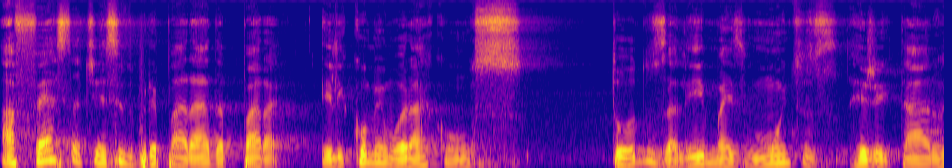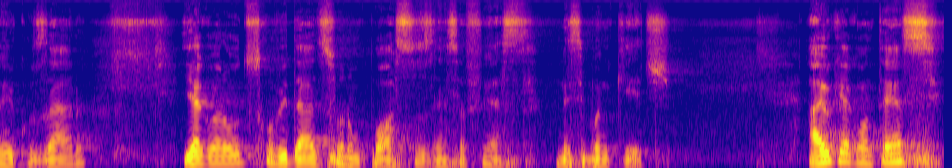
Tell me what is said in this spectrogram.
A festa tinha sido preparada para ele comemorar com os, todos ali, mas muitos rejeitaram, recusaram. E agora outros convidados foram postos nessa festa, nesse banquete. Aí o que acontece?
